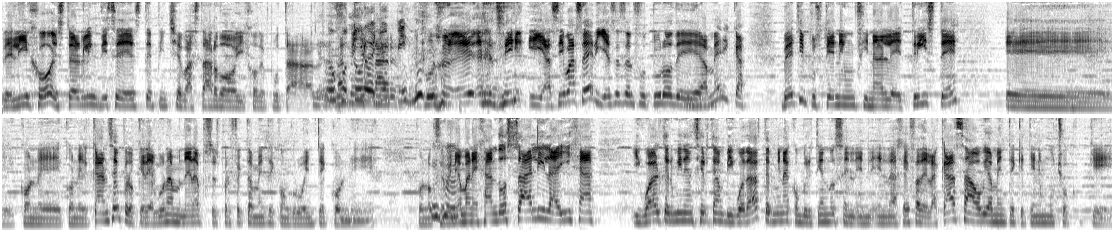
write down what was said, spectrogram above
del hijo, Sterling, dice este pinche bastardo hijo de puta. Y Un futuro yuppie. Eh, eh, sí, y así va a ser, y ese es el futuro de América. Betty pues tiene un final eh, triste eh, con, eh, con el cáncer, pero que de alguna manera pues es perfectamente congruente con, eh, con lo que se venía manejando. Sally, la hija, igual termina en cierta ambigüedad, termina convirtiéndose en, en- en la jefa de la casa, obviamente que tiene mucho que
